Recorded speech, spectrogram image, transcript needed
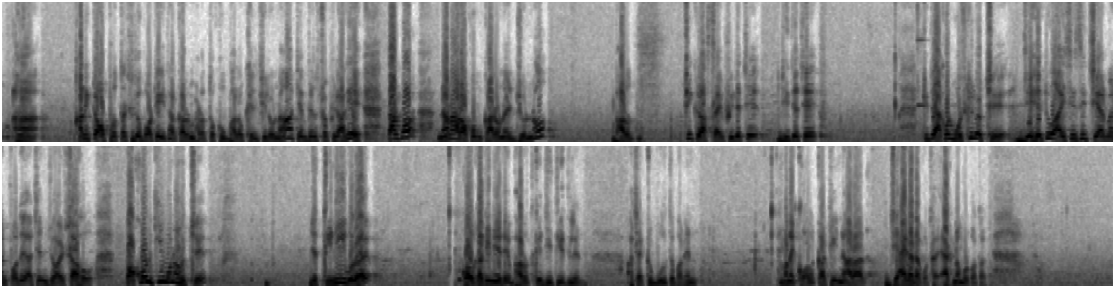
খানিকটা অপ্রত্যাশিত বটেই, তার কারণ ভারত তো খুব ভালো খেলছিল না চ্যাম্পিয়ন্স ট্রফির আগে। তারপর নানা রকম কারণের জন্য ভারত ঠিক রাস্তায় ফিরেছে, জিতেছে। কিন্তু এখন মুশকিল হচ্ছে, যেহেতু আইসিসি চেয়ারম্যান পদে আছেন জয় শাহ, তখন কি মনে হচ্ছে যে তিনিই বোধ হয় কলকাটি নেড়ে ভারতকে জিতিয়ে দিলেন? আচ্ছা একটু বলতে পারেন? মানে কলকাঠি নাড়ার জায়গাটা কোথায়? এক নম্বর কথা।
